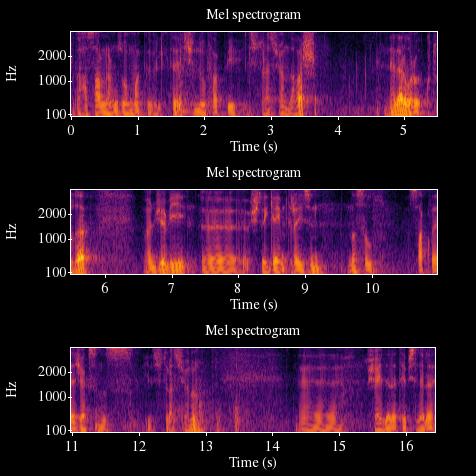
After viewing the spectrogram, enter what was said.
burada hasarlarımız olmakla birlikte içinde ufak bir illüstrasyon da var. Neler var o kutuda? Önce bir e, işte Game Trace'in nasıl saklayacaksınız illüstrasyonu. Ee, şeylere, tepsilere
